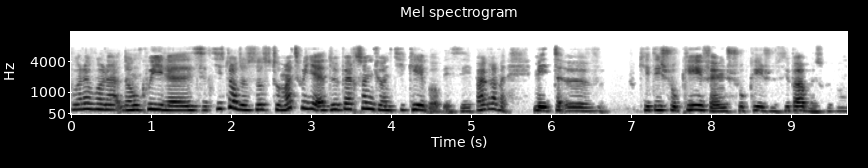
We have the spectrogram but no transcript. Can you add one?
Voilà, voilà. Donc oui, cette histoire de sauce tomate, oui, il y a deux personnes qui ont tiqué. Bon, mais c'est pas grave. Mais euh, qui étaient choquées, enfin choquées, je sais pas, parce que bon.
